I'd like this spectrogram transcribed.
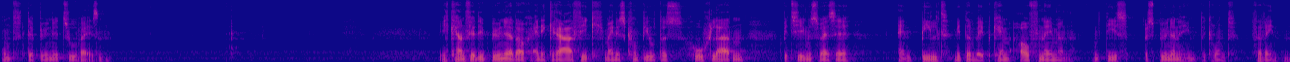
und der Bühne zuweisen. Ich kann für die Bühne aber auch eine Grafik meines Computers hochladen bzw. ein Bild mit der Webcam aufnehmen und dies als Bühnenhintergrund verwenden.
